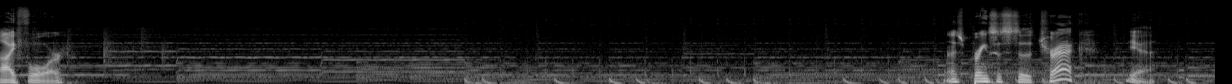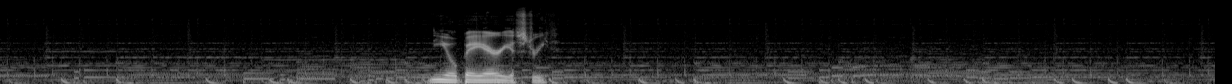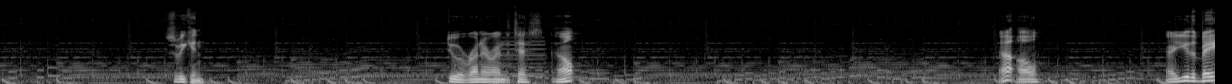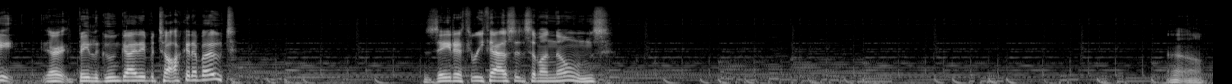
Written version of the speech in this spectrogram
i4, This brings us to the track. Yeah. Neo Bay Area Street. So we can do a run around the test. Oh. Uh-oh. Are you the Bay, er, Bay Lagoon guy they've been talking about? Zeta 3000 some unknowns. Uh-oh.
